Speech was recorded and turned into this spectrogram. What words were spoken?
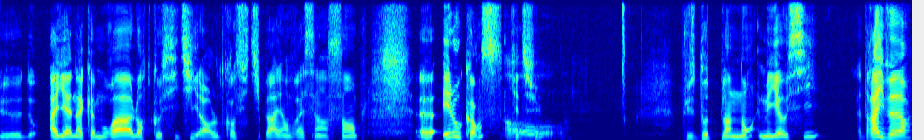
euh, Aya Nakamura, Lord Co City. Alors Lord Co City, pareil, en vrai, c'est un sample. Euh, Eloquence, qui est dessus. Oh. Plus d'autres plein de noms. Mais il y a aussi Driver.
